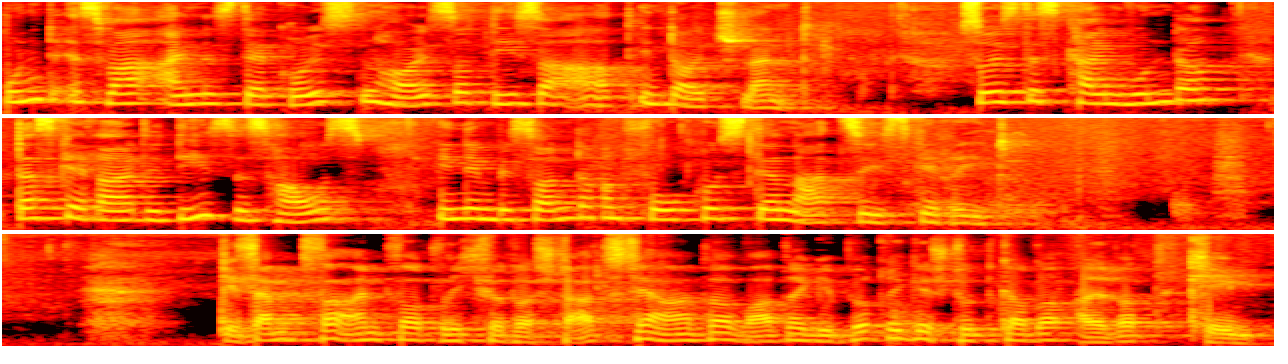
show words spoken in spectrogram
Und es war eines der größten Häuser dieser Art in Deutschland. So ist es kein Wunder, dass gerade dieses Haus in den besonderen Fokus der Nazis geriet. Gesamtverantwortlich für das Staatstheater war der gebürtige Stuttgarter Albert Kehm.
